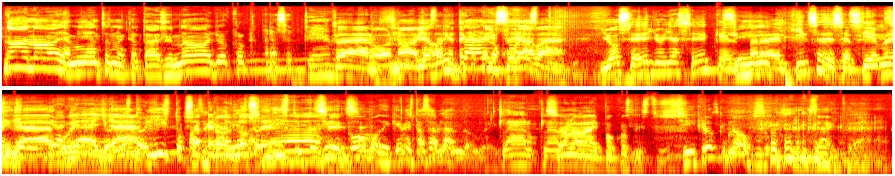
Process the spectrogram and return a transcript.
No, no, y a mí antes me encantaba decir, no, yo creo que para septiembre. Claro, no, había esta gente que te lo juraba. Yo sé, yo ya sé que el- Sí. para el 15 de septiembre Sí, ya, ya, güey, ya, ya. yo ya estoy listo O sea, para pero ya lo sé. listo, Sí, de sí. cómo, ¿de qué me estás hablando, güey? Claro, claro. Solo hay pocos listos. Sí, creo que no,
